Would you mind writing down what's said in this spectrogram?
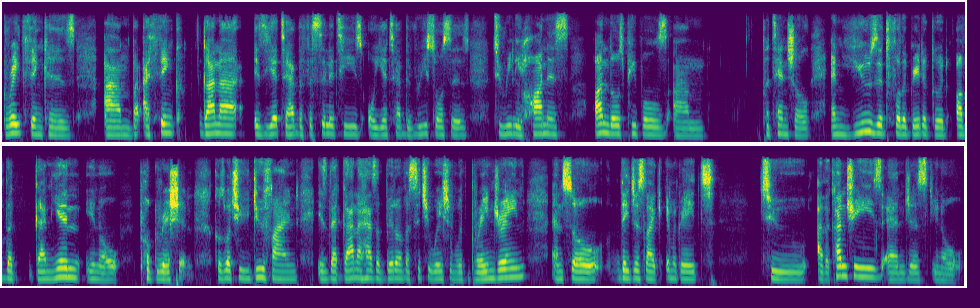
great thinkers. Um, but I think Ghana is yet to have the facilities or yet to have the resources to really harness on those people's um potential and use it for the greater good of the Ghanaian, you know, progression. Because what you do find is that Ghana has a bit of a situation with brain drain. And so they just like immigrate to other countries and just, you know,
